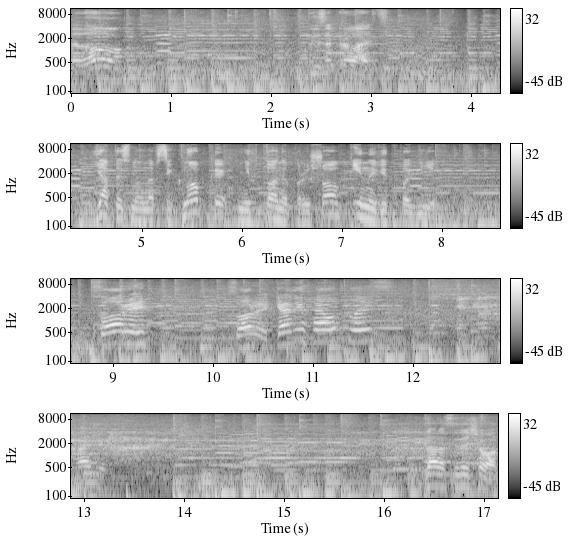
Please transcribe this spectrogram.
Hello. Не закривається. Я тиснув на всі кнопки, ніхто не прийшов і не відповів. Sorry. Sorry. Can you help, please? Maybe. Зараз іде чувак.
